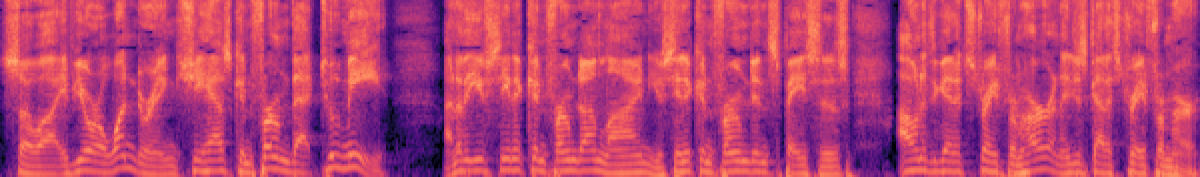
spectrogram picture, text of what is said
So uh, if you were wondering, she has confirmed that to me. I know that you've seen it confirmed online. You've seen it confirmed in spaces. I wanted to get it straight from her, and I just got it straight from her.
